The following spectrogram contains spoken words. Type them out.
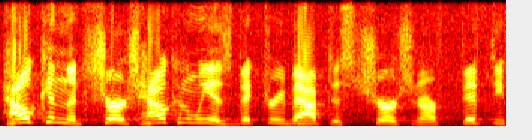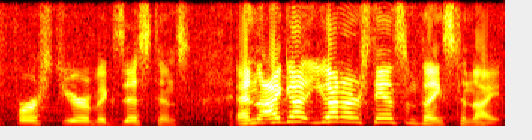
how can the church, how can we as Victory Baptist Church in our 51st year of existence, and I got you got to understand some things tonight.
